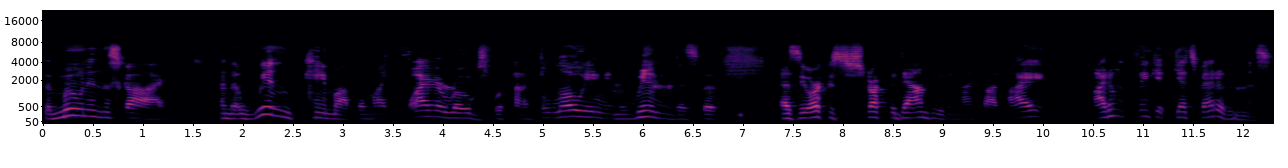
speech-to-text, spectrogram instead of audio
the moon in the sky, and the wind came up, and my choir robes were kind of blowing in the wind as the as the orchestra struck the downbeat. And I thought, I I don't think it gets better than this.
